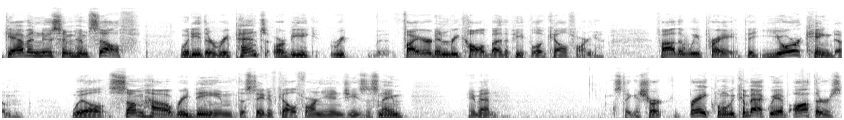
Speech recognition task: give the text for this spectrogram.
Gavin Newsom himself would either repent or be re- fired and recalled by the people of California. Father, we pray that your kingdom will somehow redeem the state of California in Jesus' name. Amen. Let's take a short break. When we come back, we have authors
